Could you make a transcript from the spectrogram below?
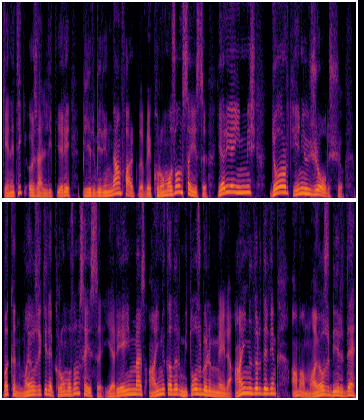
genetik özellikleri birbirinden farklı ve kromozom sayısı yarıya inmiş 4 yeni hücre oluşuyor. Bakın mayoz 2'de kromozom sayısı yarıya inmez aynı kalır mitoz bölünmeyle aynıdır dedim ama mayoz 1'de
